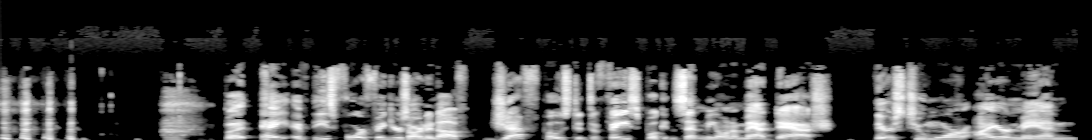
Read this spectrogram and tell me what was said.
but hey, if these four figures aren't enough, Jeff posted to Facebook and sent me on a mad dash. There's two more Iron Man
